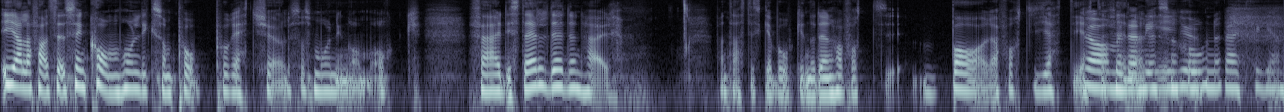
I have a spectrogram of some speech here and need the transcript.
I alla fall, sen, sen kom hon liksom på, på rätt köl så småningom. Och färdigställde den här fantastiska boken. Och den har fått, bara fått jätte, jättefina ja, men den recensioner. Är ju, verkligen.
